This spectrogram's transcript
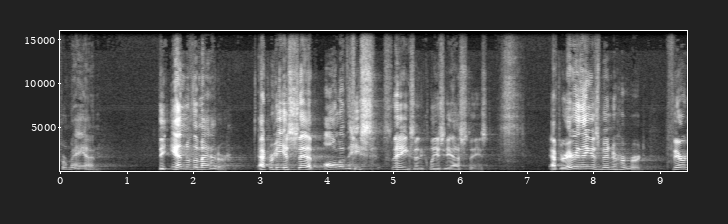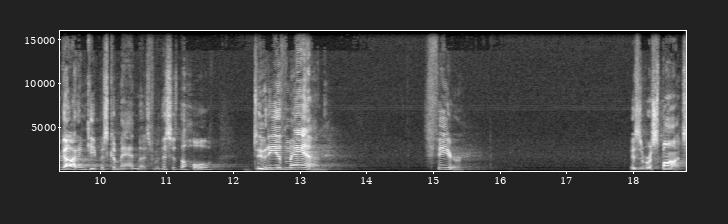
for man. The end of the matter. After he has said all of these things in Ecclesiastes, after everything has been heard, fear God and keep his commandments, for this is the whole duty of man. Fear is a response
